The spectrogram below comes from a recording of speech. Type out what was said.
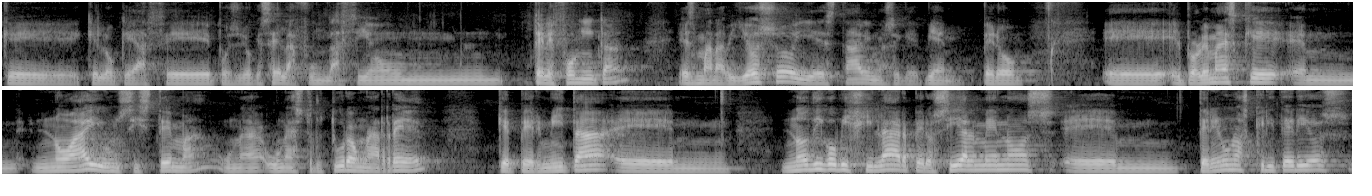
que, lo que hace, pues yo qué sé, la fundación telefónica es maravilloso y es tal y no sé qué. Bien, pero eh, el problema es que em, no hay un sistema, una, una estructura, una red que permita, em, no digo vigilar, pero sí al menos em, tener unos criterios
